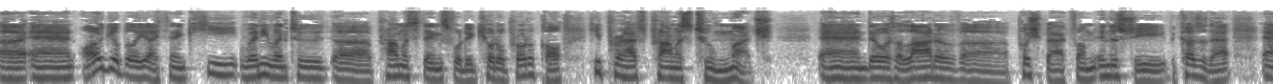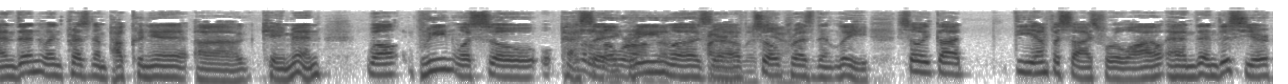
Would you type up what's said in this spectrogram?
Uh, and arguably, I think he, when he went to uh, promise things for the Kyoto Protocol, he perhaps promised too much. And there was a lot of uh, pushback from industry because of that. And then when President Park Geun-hye uh, came in, well, green was so passe. Green was uh, list, so yeah. President Lee. So it got de-emphasized for a while, and then this year,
